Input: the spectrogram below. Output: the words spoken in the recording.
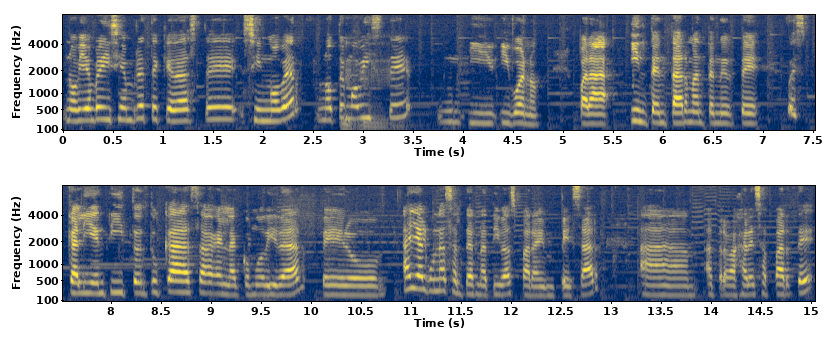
noviembre y diciembre te quedaste sin mover, no te moviste y, y bueno, para intentar mantenerte pues calientito en tu casa, en la comodidad, pero hay algunas alternativas para empezar a, trabajar esa parte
